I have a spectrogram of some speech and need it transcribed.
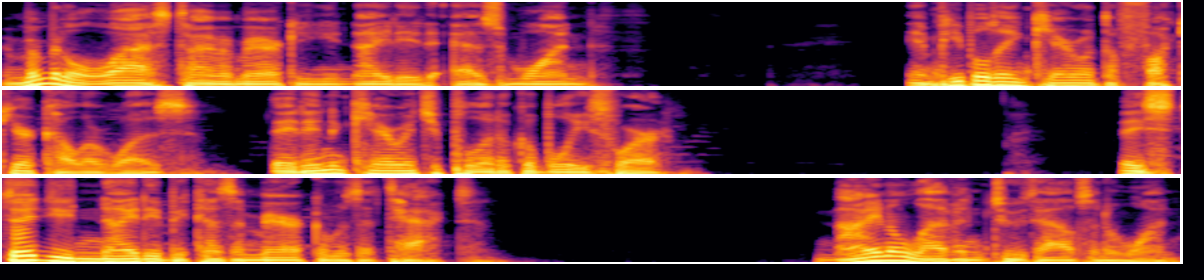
Remember the last time America united as one, and people didn't care what the fuck your color was. They didn't care what your political beliefs were. They stood united because America was attacked. 9 11 2001.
